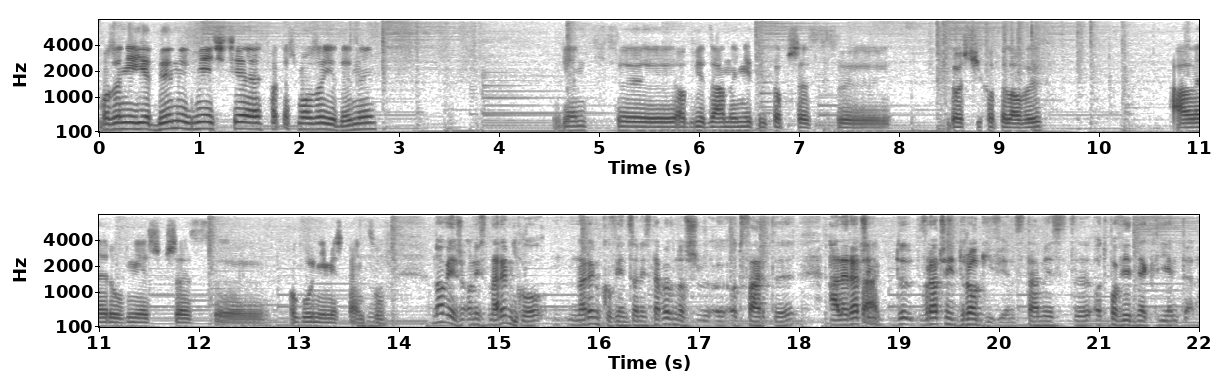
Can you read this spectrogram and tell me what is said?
może nie jedyny w mieście, chociaż może jedyny. Więc y, odwiedzany nie tylko przez y, gości hotelowych, ale również przez y, ogólnie mieszkańców. No wiesz, on jest na rynku, na rynku, więc on jest na pewno sz- otwarty, ale raczej, Tak. raczej drogi, więc tam jest y, odpowiednia klientela.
